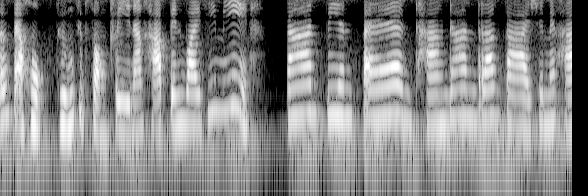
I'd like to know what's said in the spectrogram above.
ตั้งแต่ 6 ถึง 12 ปีนะคะ เป็นวัยที่มีการเปลี่ยนแปลงทางด้านร่างกายใช่ไหมคะ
